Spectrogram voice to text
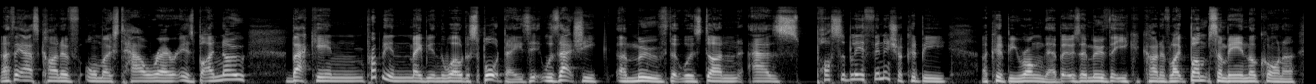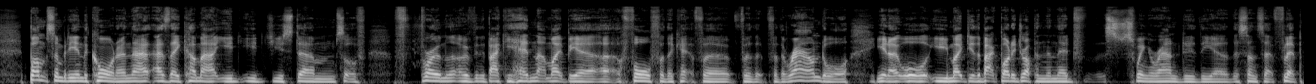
And I think that's kind of almost how rare it is. But I know back in probably in maybe in the world of sport days, it was actually a move that was done as possibly a finish. I could be I could be wrong there, but it was a move that you could kind of like bump somebody in the corner, bump somebody in the corner, and that as they come out, you you just um sort of throw them over the back of your head, and that might be a, a fall for the for for the for the round, or you know, or you might do the back body drop and then they'd swing around and do the uh, the sunset flip.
